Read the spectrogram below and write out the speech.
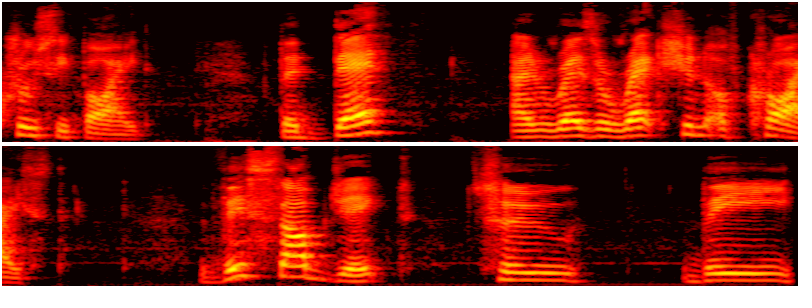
crucified, the death and resurrection of Christ. This subject to the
